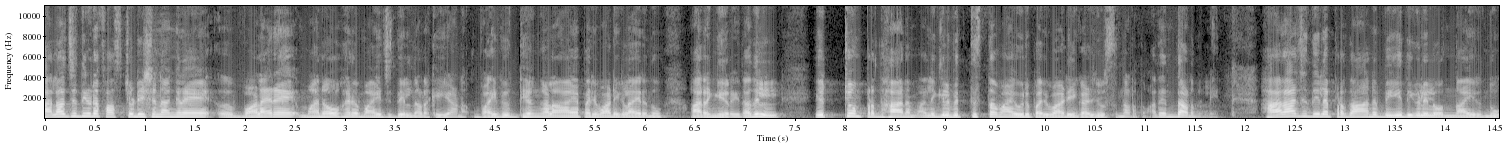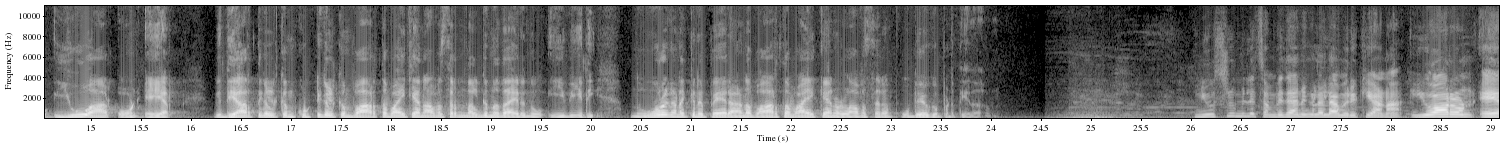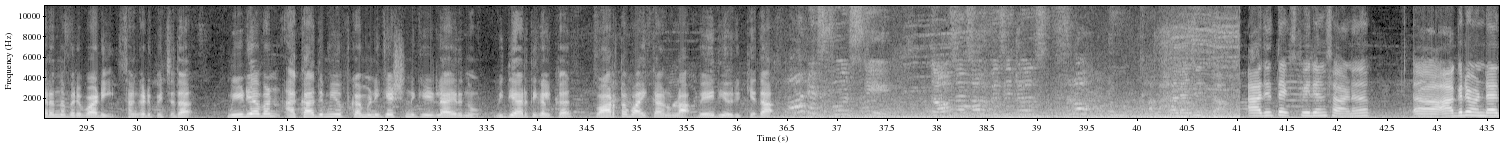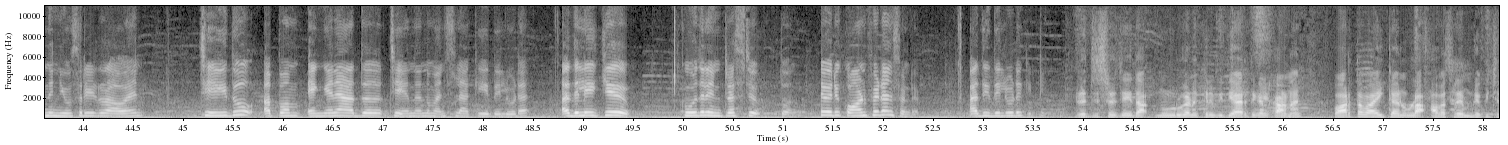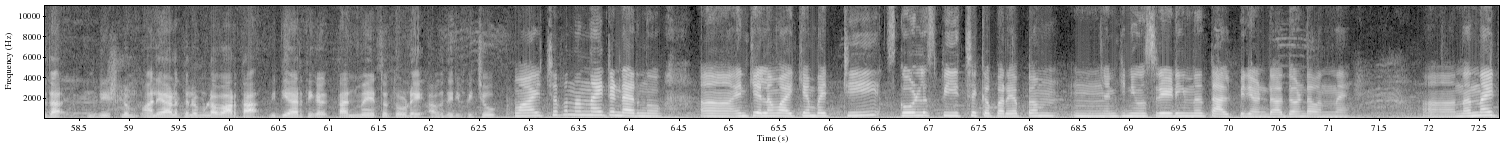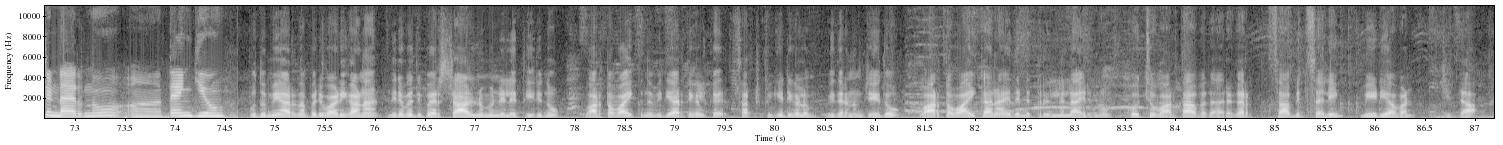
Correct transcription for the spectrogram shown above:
ഹലാജിദ്ദിയുടെ first edition അങ്ങനെ വളരെ മനോഹരമായ ജിദ്ദയിൽ നടക്കുകയാണ്. വൈവിധ്യങ്ങളായ പരിപാടികളായിരുന്നു അരങ്ങേറിയത്. അതിൽ ഏറ്റവും പ്രധാനം അല്ലെങ്കിൽ വ്യത്യസ്തമായ ഒരു പരിപാടിയും കഴിഞ്ഞ ദിവസം നടന്നു. അതെന്താണെന്നില്ലേ? ഹലാജിതിയിലെ പ്രധാന വേദികളിൽ ഒന്നായിരുന്നു യു ആർ ഓൺ എയർ. വിദ്യാർത്ഥികൾക്കും കുട്ടികൾക്കും വാർത്ത വായിക്കാൻ അവസരം നൽകുന്നതായിരുന്നു ഈ വേദി. നൂറുകണക്കിന് പേരാണ് വാർത്ത വായിക്കാനുള്ള അവസരം ഉപയോഗപ്പെടുത്തിയത്. ന്യൂസ് റൂമിലെ സംവിധാനങ്ങളെല്ലാം ഒരുക്കിയാണ് യു ആർ ഓൺ എയർ എന്ന പരിപാടി സംഘടിപ്പിച്ചത്. മീഡിയ വൺ അക്കാദമി ഓഫ് കമ്മ്യൂണിക്കേഷന് കീഴിലായിരുന്നു വിദ്യാർത്ഥികൾക്ക് വാർത്ത വായിക്കാനുള്ള വേദി ഒരുക്കിയത്. ആദ്യത്തെ എക്സ്പീരിയൻസ് ആണ്. ആഗ്രഹം ഉണ്ടായിരുന്നു ന്യൂസ് റീഡർ ആവാൻ. ചെയ്തു. അപ്പം എങ്ങനെ അത് ചെയ്യുന്നതെന്ന് മനസ്സിലാക്കി ഇതിലൂടെ അതിലേക്ക് കൂടുതൽ ഇൻട്രസ്റ്റ് തോന്നി. ഒരു കോൺഫിഡൻസ് ഉണ്ട്. അത് ഇതിലൂടെ കിട്ടി. രജിസ്റ്റർ ചെയ്ത നൂറുകണക്കിന് വിദ്യാർത്ഥികൾക്കാണ് വാർത്ത വായിക്കാനുള്ള അവസരം ലഭിച്ചത്. ഇംഗ്ലീഷിലും മലയാളത്തിലുമുള്ള വാർത്ത വിദ്യാർത്ഥികൾ തന്മയത്വത്തോടെ അവതരിപ്പിച്ചു. വായിച്ചപ്പോൾ നന്നായിട്ടുണ്ടായിരുന്നു. എനിക്കെല്ലാം വായിക്കാൻ പറ്റി. സ്കൂളിൽ സ്പീച്ചൊക്കെ പറയും. അപ്പം എനിക്ക് ന്യൂസ് റീഡിങ്ങിന് താല്പര്യമുണ്ട്. അതുകൊണ്ടാണ് വന്നേ. നന്നായിട്ടുണ്ടായിരുന്നു. താങ്ക് യു പുതുമയാർന്ന പരിപാടി കാണാൻ നിരവധി പേർ സ്റ്റാളിനു മുന്നിലെത്തിയിരുന്നു. വാർത്ത വായിക്കുന്ന വിദ്യാർത്ഥികൾക്ക് സർട്ടിഫിക്കറ്റുകളും വിതരണം ചെയ്തു. വാർത്ത വായിക്കാനായതിന്റെ ത്രില്ലിലായിരുന്നു കൊച്ചു വാർത്താ അവതാരകർ. Sabith Saleem media one Jeddah.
